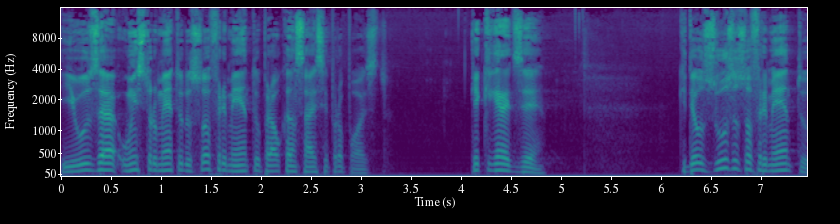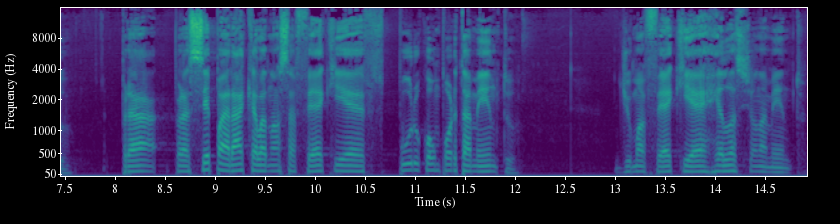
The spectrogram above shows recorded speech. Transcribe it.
e usa o instrumento do sofrimento para alcançar esse propósito. O que, que quer dizer? Que Deus usa o sofrimento para separar aquela nossa fé que é puro comportamento de uma fé que é relacionamento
